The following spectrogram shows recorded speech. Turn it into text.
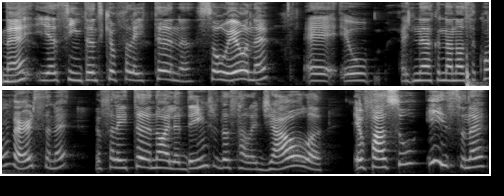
né? E, e assim, tanto que eu falei, Tana, sou eu, né? É, eu, na, na nossa conversa, né? Eu falei, Tana, olha, dentro da sala de aula, eu faço isso, né?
